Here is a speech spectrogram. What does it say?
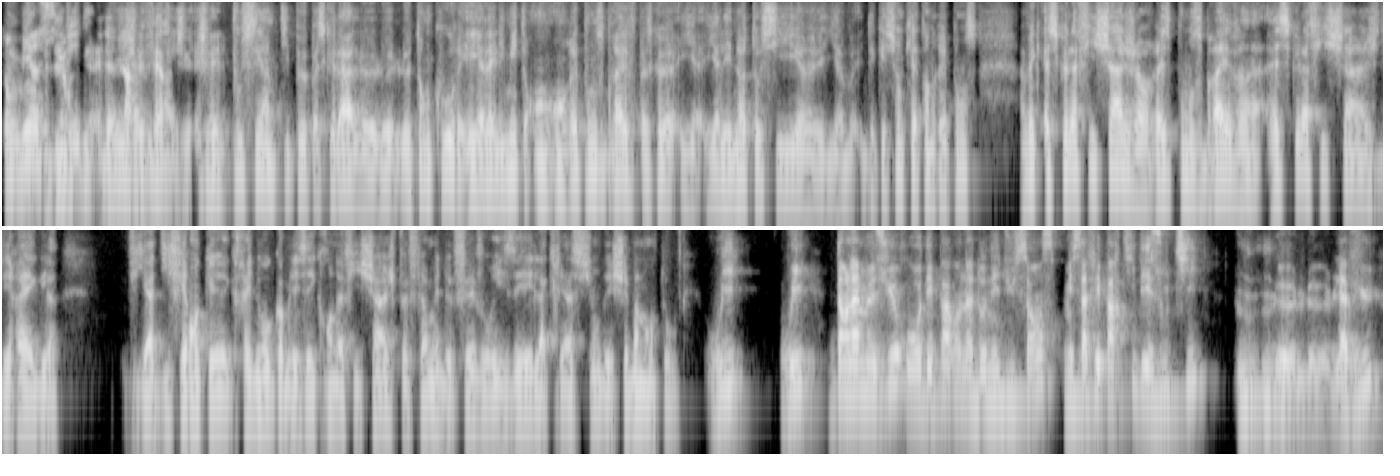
Donc, bien sûr… David, je, vais faire, je vais le pousser un petit peu parce que là, le, temps court et à la limite, en, réponse brève, parce qu'il y, y, a les notes aussi, euh, il y a des questions qui attendent réponse. Avec est-ce que l'affichage, réponse brève, hein, est-ce que l'affichage des règles via différents créneaux comme les écrans d'affichage peuvent permettre de favoriser la création des schémas mentaux? Oui, oui, dans la mesure où au départ on a donné du sens, mais ça fait partie des outils, la vue,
